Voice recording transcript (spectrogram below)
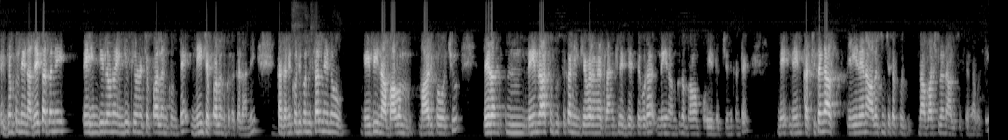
ఎగ్జాంపుల్ నేను అదే కథని ఏ హిందీలోనో ఇంగ్లీష్ లోనో చెప్పాలనుకుంటే నేను చెప్పాలనుకున్న కథని కథని కొన్ని కొన్నిసార్లు నేను మేబీ నా భావం మారిపోవచ్చు. లేదా నేను రాసిన పుస్తకాన్ని ఇంకెవరైనా ట్రాన్స్లేట్ చేస్తే కూడా నేను అనుకున్న భావం పోయేయచ్చు ఎందుకంటే నేను ఖచ్చితంగా ఏదైనా ఆలోచించేటప్పుడు నా భాషలోనే ఆలోచిస్తాను కాబట్టి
